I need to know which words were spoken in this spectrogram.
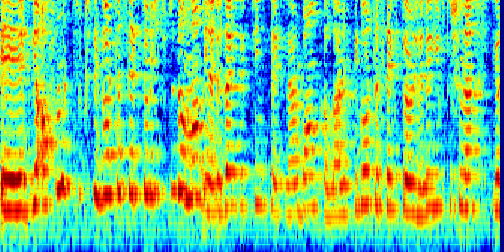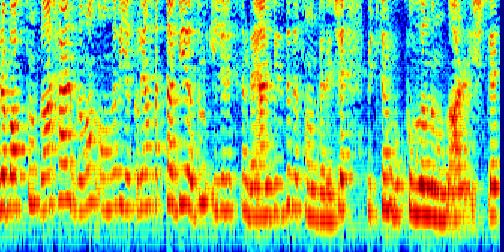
Ee, ya aslında Türk sigorta sektörü hiçbir zaman yani özellikle fintechler, bankalar, sigorta sektörleri yurt dışına göre baktığımız zaman her zaman onları yakalayan hatta bir adım ilerisinde. Yani bizde de son derece bütün bu kullanımlar, işte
